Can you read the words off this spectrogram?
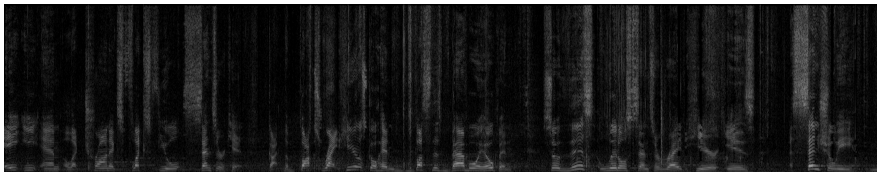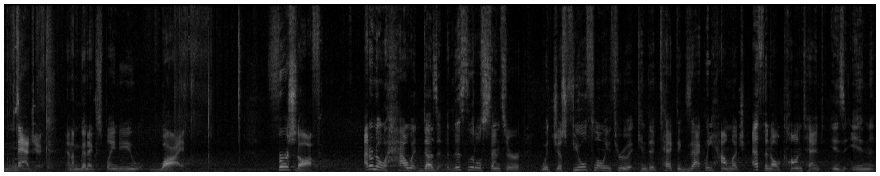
AEM Electronics Flex Fuel Sensor Kit. Got the box right here, let's go ahead and bust this bad boy open. So this little sensor right here is essentially magic, and I'm gonna explain to you why. First off, I don't know how it does it, but this little sensor with just fuel flowing through it can detect exactly how much ethanol content is in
